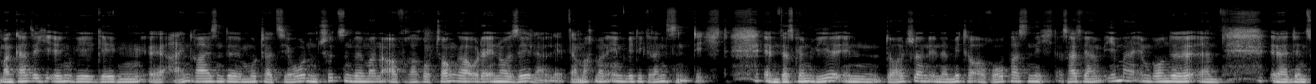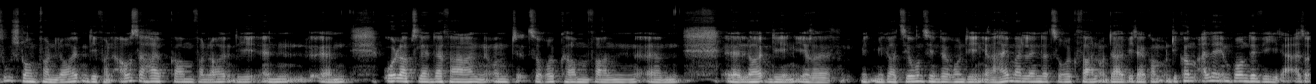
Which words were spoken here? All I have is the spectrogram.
man kann sich irgendwie gegen äh, einreisende Mutationen schützen, wenn man auf Rarotonga oder in Neuseeland lebt. Da macht man irgendwie die Grenzen dicht. Ähm, das können wir in Deutschland, in der Mitte Europas nicht. Das heißt, wir haben immer im Grunde ähm, äh, den Zustrom von Leuten, die von außerhalb kommen, von Leuten, die in ähm, Urlaubsländer fahren und zurückkommen, von ähm, äh, Leuten, die in ihre, mit Migrationshintergrund, die in ihre Heimatländer zurückfahren und da wiederkommen. Und die kommen alle im Grunde wieder. Also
